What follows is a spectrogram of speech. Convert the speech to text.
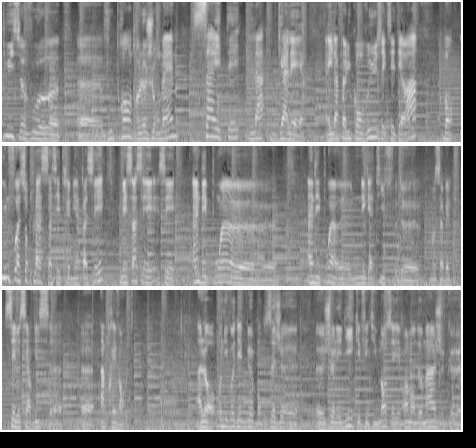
puisse vous, euh, euh, vous prendre le jour même, ça a été la galère. il a fallu qu'on ruse, etc. Bon, une fois sur place, ça s'est très bien passé, mais ça c'est un des points un des points euh, négatifs de, comment s'appelle, c'est le service euh, euh, après-vente. Alors, au niveau des pneus, bon, ça je, l'ai dit qu'effectivement, c'est vraiment dommage que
